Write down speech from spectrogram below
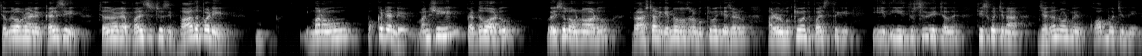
చంద్రబాబు నాయుడు కలిసి చంద్రబాబు గారి పరిస్థితి చూసి బాధపడి మనం ఒక్కటండి మనిషి పెద్దవాడు వయసులో ఉన్నవాడు రాష్ట్రానికి ఎన్నో సంవత్సరాలు ముఖ్యమంత్రి చేశాడు. అటువంటి ముఖ్యమంత్రి పరిస్థితికి ఈ ఈ దుస్థితికి తీసుకొచ్చిన జగన్మోహన్ మీద కోపం వచ్చింది.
